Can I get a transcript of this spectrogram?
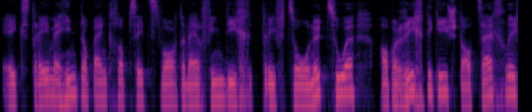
extremen Hinterbänkeln besetzt worden wäre, finde ich, trifft so nicht zu. Aber richtig ist tatsächlich,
